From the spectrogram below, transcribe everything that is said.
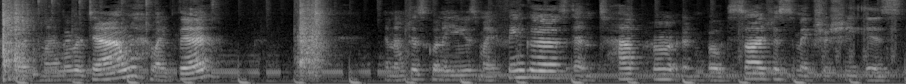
Put my mirror down like there. And I'm just going to use my fingers and tap her on both sides just to make sure she is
